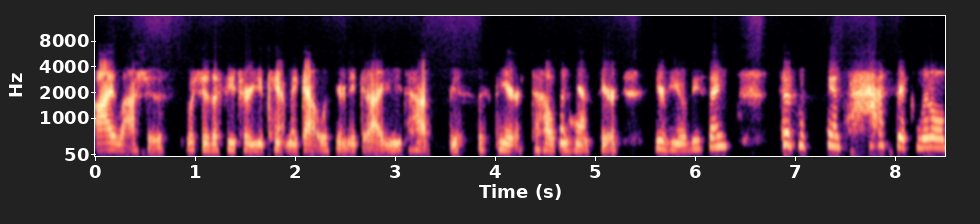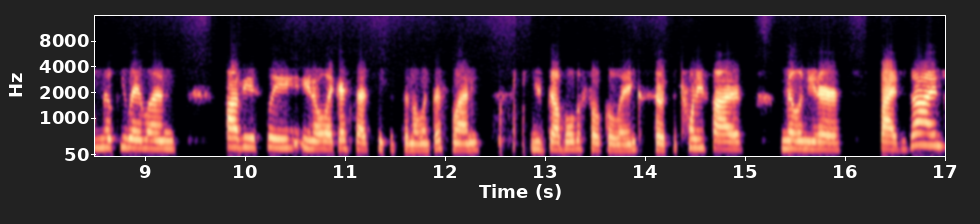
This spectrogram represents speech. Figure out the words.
eyelashes, which is a feature you can't make out with your naked eye. You need to have this, gear to help enhance your, your view of these things. So it's a fantastic little Milky Way lens. Obviously, you know, like I said, since it's an Olympus lens, you double the focal length. So it's a 25 millimeter by design,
